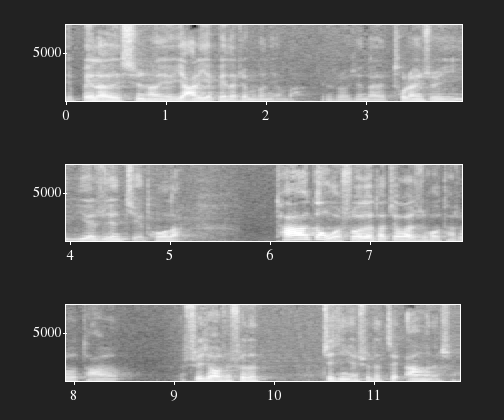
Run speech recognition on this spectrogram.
也背了身上也压力，也背了这么多年吧。就是说，现在突然是一夜之间解脱了。他跟我说的，他交代之后，他说他。睡觉是睡的，这几年睡得最安稳的时候，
